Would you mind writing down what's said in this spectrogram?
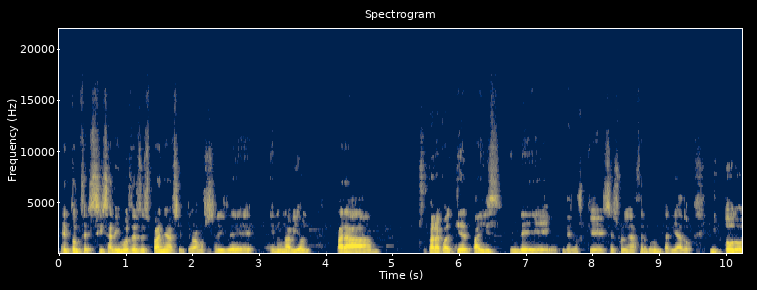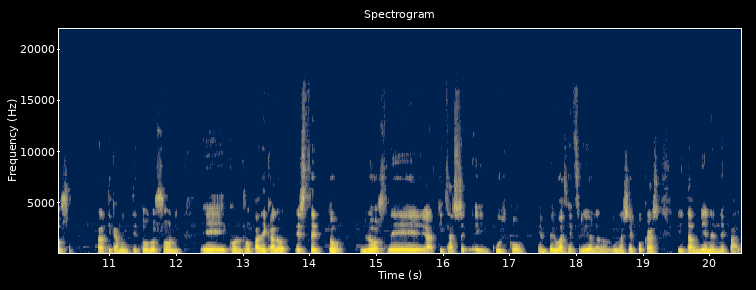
Entonces, si salimos desde España, siempre vamos a salir en un avión para, para cualquier país de, los que se suelen hacer voluntariado. Y todos, prácticamente todos, son eh, con ropa de calor, excepto los de quizás en Cuzco, en Perú hace frío en algunas épocas y también en Nepal.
